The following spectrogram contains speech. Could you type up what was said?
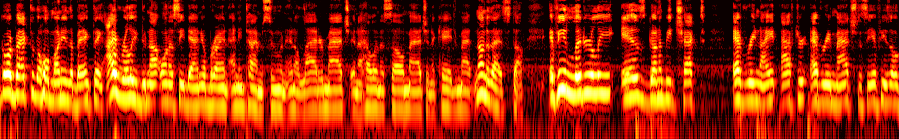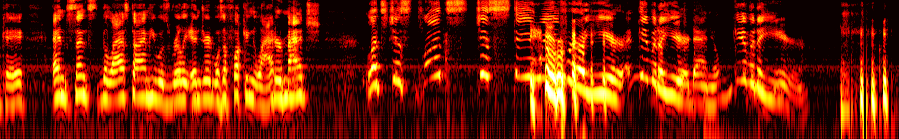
going back to the whole Money in the Bank thing. I really do not want to see Daniel Bryan anytime soon in a ladder match, in a Hell in a Cell match, in a cage match. None of that stuff. If he literally is gonna be checked every night after every match to see if he's okay. And since the last time he was really injured was a fucking ladder match, let's just let's just stay away for a year. Give it a year, Daniel. Give it a year.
